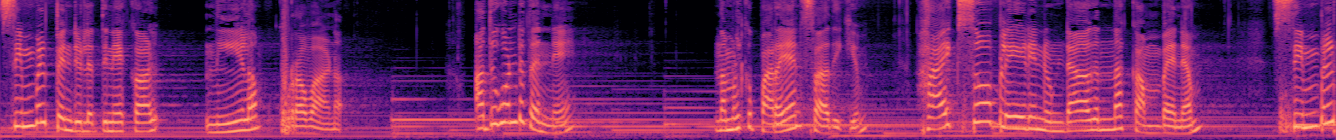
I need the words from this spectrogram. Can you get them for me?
സിമ്പിൾ പെൻഡുലത്തിനേക്കാൾ നീളം കുറവാണ്. അതുകൊണ്ട് തന്നെ നമ്മൾക്ക് പറയാൻ സാധിക്കും ഹൈക്സോ ബ്ലേഡിനുണ്ടാകുന്ന കമ്പനം സിമ്പിൾ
